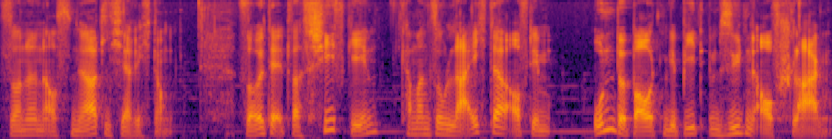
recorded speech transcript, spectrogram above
sondern aus nördlicher Richtung. Sollte etwas schiefgehen, kann man so leichter auf dem unbebauten Gebiet im Süden aufschlagen,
